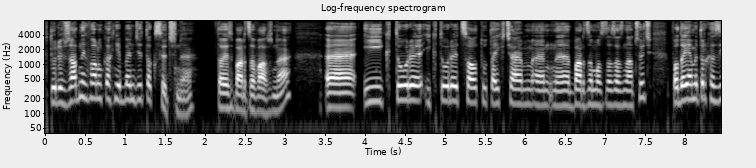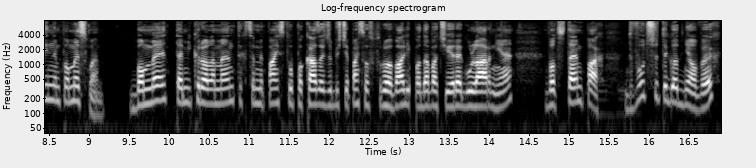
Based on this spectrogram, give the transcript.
który w żadnych warunkach nie będzie toksyczny. To jest bardzo ważne. E, I który, I który, co tutaj chciałem e, e, bardzo mocno zaznaczyć, podajemy trochę z innym pomysłem, bo my te mikroelementy chcemy Państwu pokazać, żebyście Państwo spróbowali podawać je regularnie w odstępach 2-3 tygodniowych,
